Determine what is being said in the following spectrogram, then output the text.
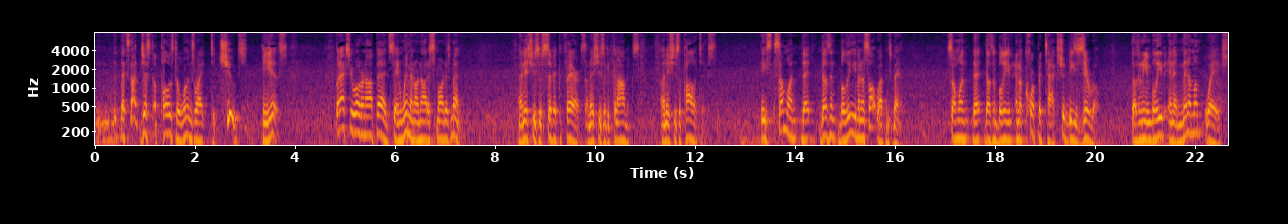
that's not just opposed to a woman's right to choose, he is, but actually wrote an op ed saying women are not as smart as men on issues of civic affairs, on issues of economics, on issues of politics. He's someone that doesn't believe in an assault weapons ban. Someone that doesn't believe in a corporate tax should be zero. Doesn't even believe in a minimum wage.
